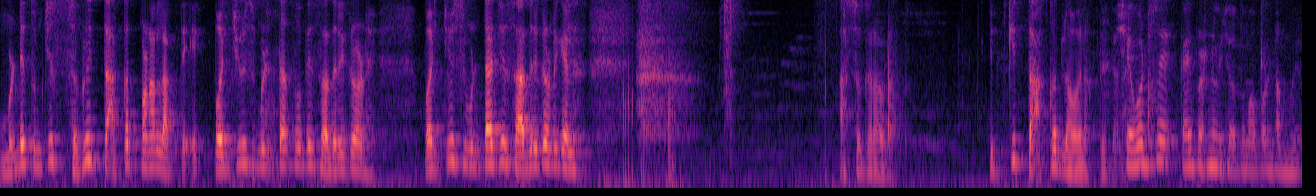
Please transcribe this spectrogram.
म्हणजे तुमची सगळी ताकद पणाला लागते. एक पंचवीस मिनिटाचं ते सादरीकरण आहे. पंचवीस मिनिटाचे सादरीकरण केलं असं करावं लागतं. इतकी ताकद लावावी लागते शेवटचे काही प्रश्न विचारतो मग आपण थांबूया.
